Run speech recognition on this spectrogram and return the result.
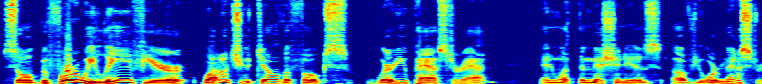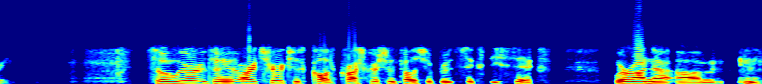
So before we leave here, why don't you tell the folks where you pastor at and what the mission is of your ministry? So we're the, our church is called Cross Christian Fellowship Route 66. We're on the, um,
